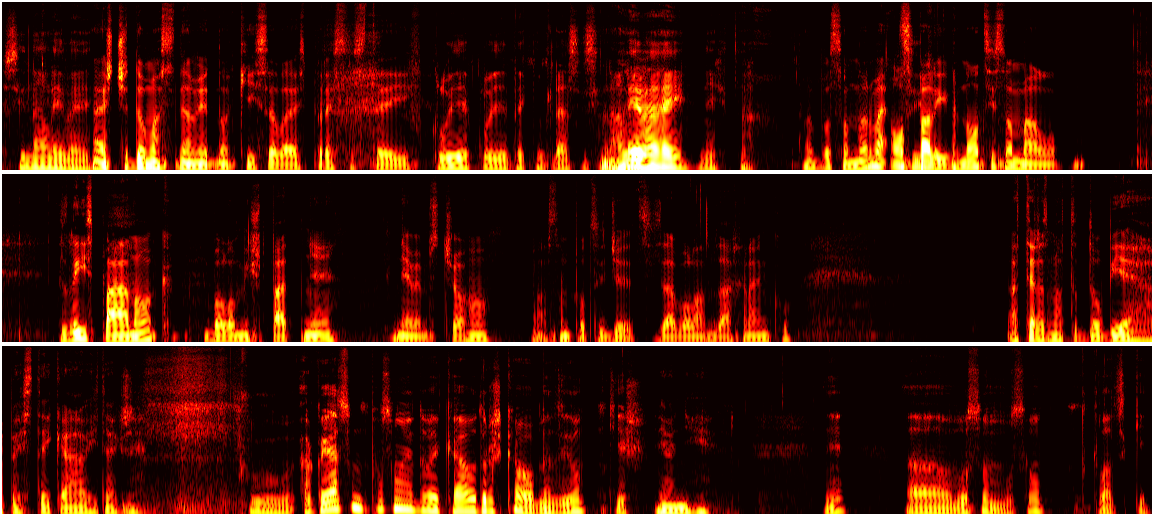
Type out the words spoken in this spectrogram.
si nalievaj. A ešte doma si dám jedno kyselé espresso z tej, V kľude, v kľude, pekne krásne si No. nalievaj. Nech to. lebo som normálne ospalý. V noci som mal zlý spánok, bolo mi špatne, neviem z čoho. Mal som pocit, že si zavolám záchranku. A teraz ma to dobieha bez tej kávy, takže Fú, ako ja som v poslednej dobe kávu troška obmedzil, tiež. ja nie. Uh, bol som musel, klacky.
